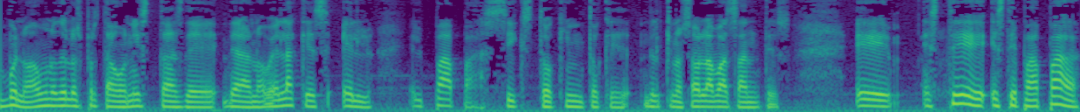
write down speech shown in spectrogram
bueno, a uno de los protagonistas de, la novela, que es el, el Papa Sixto V, que, del que nos hablabas antes. Eh, este, este Papa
